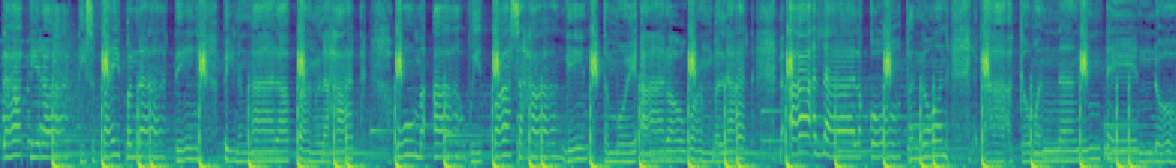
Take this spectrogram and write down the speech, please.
Dati-rati sabay pa nating pinangarap ang lahat. Umaawit pa sa hangin at amoy araw ang balat. Naaalala ko pa noon nag-aagawan ng Nintendo.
